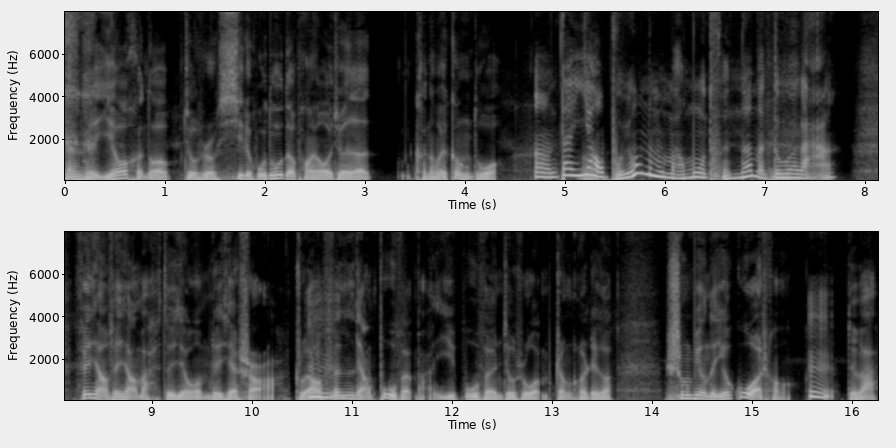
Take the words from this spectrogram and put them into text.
但是也有很多就是稀里糊涂的朋友，我觉得可能会更多。嗯，但药不用那么盲目囤那么多啦。分享分享吧，最近我们这些事儿啊，主要分两部分吧，一部分就是我们整个这个生病的一个过程，嗯对吧？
